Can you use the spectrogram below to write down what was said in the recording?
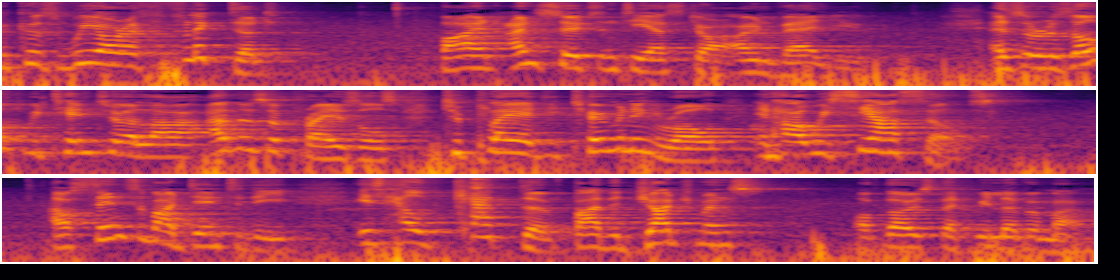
because we are afflicted by an uncertainty as to our own value. As a result, we tend to allow others' appraisals to play a determining role in how we see ourselves. Our sense of identity is held captive by the judgments of those that we live among.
